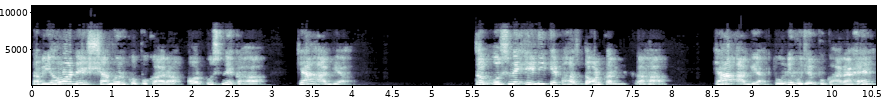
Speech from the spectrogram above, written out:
तब यहोवा ने शैमुअल को पुकारा, और उसने कहा, क्या आ गया? तब उसने एली के पास दौड़कर कहा, क्या आ गया तूने मुझे पुकारा है?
